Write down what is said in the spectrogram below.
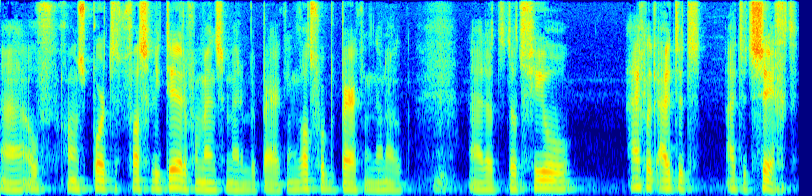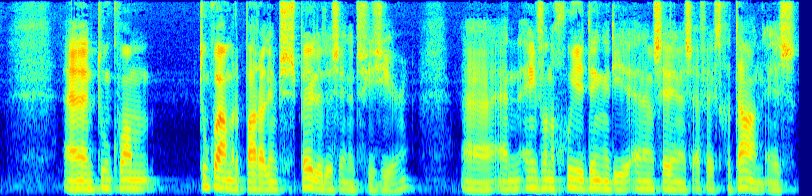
Uh, of gewoon sport faciliteren voor mensen met een beperking, wat voor beperking dan ook. Uh, dat, dat viel eigenlijk uit het, uit het zicht. En toen, kwam, toen kwamen de Paralympische Spelen dus in het vizier. Uh, en een van de goede dingen die NOC-NSF heeft gedaan is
